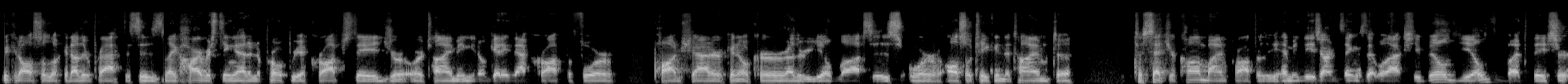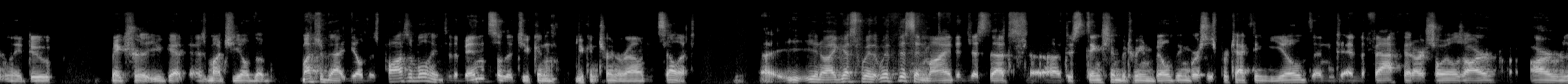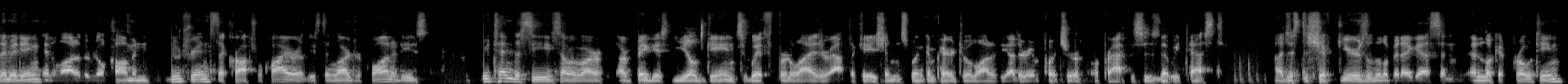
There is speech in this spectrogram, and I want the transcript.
We could also look at other practices like harvesting at an appropriate crop stage or, or timing, you know, getting that crop before pod shatter can occur, other yield losses, or also taking the time to to set your combine properly. I mean, these aren't things that will actually build yield, but they certainly do make sure that you get as much yield of much of that yield as possible into the bin so that you can you can turn around and sell it. Uh, you know, I guess with with this in mind and just that uh, distinction between building versus protecting yields, and and the fact that our soils are are limiting in a lot of the real common nutrients that crops require, at least in larger quantities we tend to see some of our, our biggest yield gains with fertilizer applications when compared to a lot of the other inputs or, or practices that we test. Uh, just to shift gears a little bit, I guess, and, and look at protein.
